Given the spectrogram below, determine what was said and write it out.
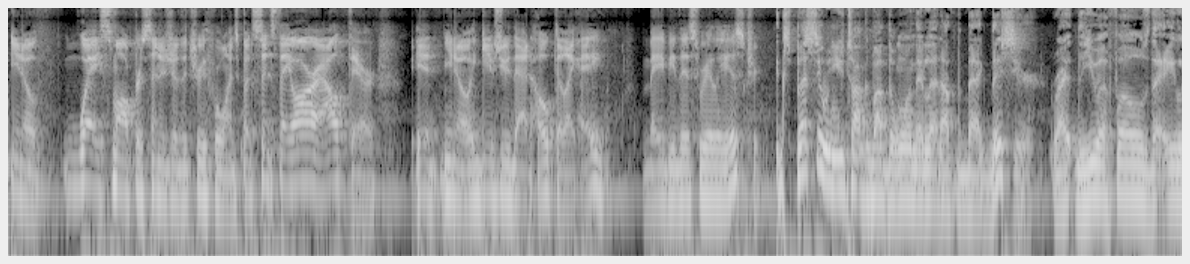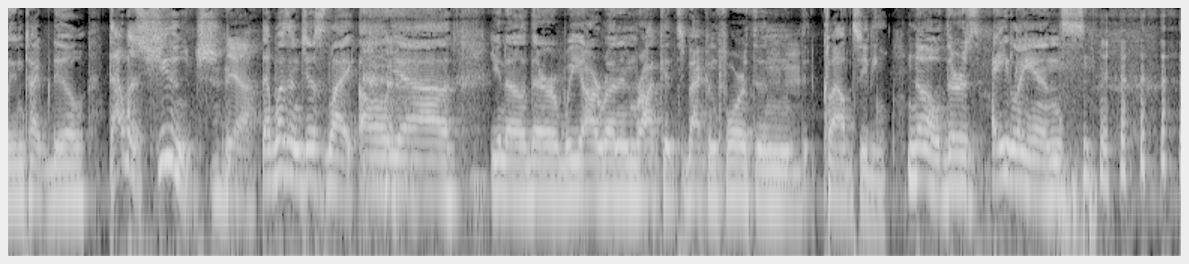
you know, way small percentage of the truthful ones. But since they are out there, it, you know, it gives you that hope that like, hey, maybe this really is true. Especially when you talk about the one they let out the back this year, right? The UFOs, the alien type deal. That was huge. Mm-hmm. Yeah. That wasn't just like, oh yeah, you know, there we are running rockets back and forth and mm-hmm. cloud seeding. No, there's aliens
